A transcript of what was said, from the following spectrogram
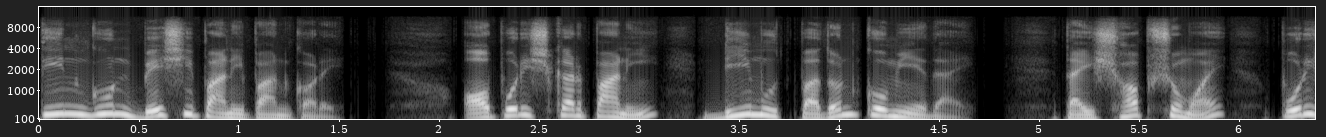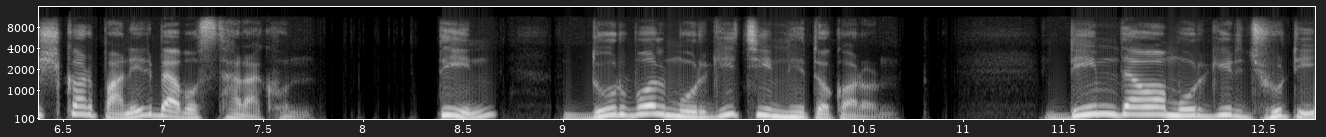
তিন গুণ বেশি পানি পান করে। অপরিষ্কার পানি ডিম উৎপাদন কমিয়ে দেয়। তাই সবসময় পরিষ্কার পানির ব্যবস্থা রাখুন। তিন, দুর্বল মুরগি চিহ্নিতকরণ। ডিম দেওয়া মুরগির ঝুঁটি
